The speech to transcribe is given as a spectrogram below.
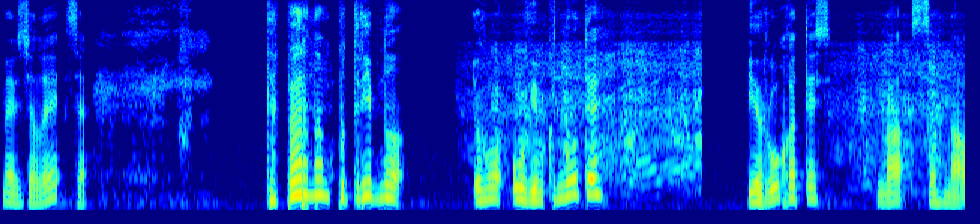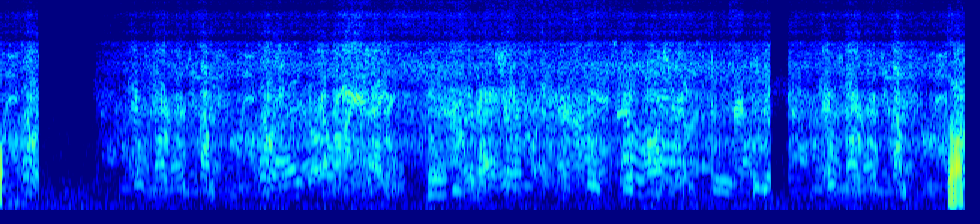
Ми взяли це. Тепер нам потрібно його увімкнути і рухатись на сигнал. Так,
